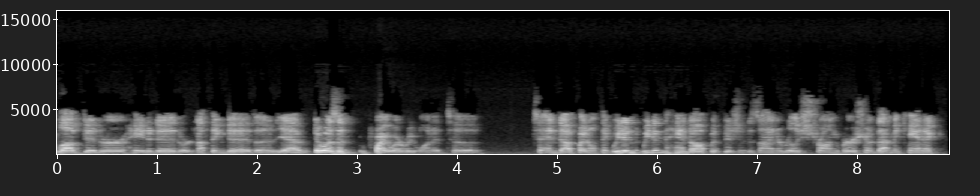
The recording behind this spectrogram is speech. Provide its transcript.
loved it or hated it or nothing did. Uh, yeah, it wasn't quite where we wanted to to end up. I don't think we didn't we didn't hand off with Vision Design a really strong version of that mechanic.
